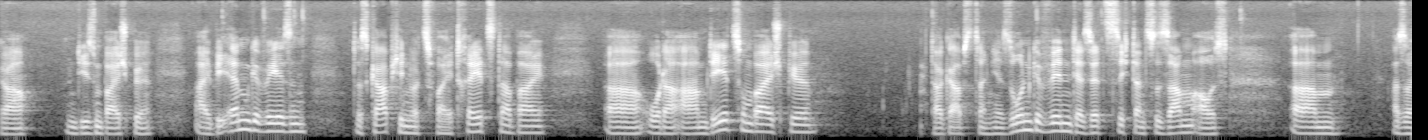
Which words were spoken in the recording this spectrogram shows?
ja, in diesem Beispiel IBM gewesen. Das gab hier nur zwei Trades dabei. Äh, oder AMD zum Beispiel. Da gab es dann hier so einen Gewinn, der setzt sich dann zusammen aus, ähm, also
